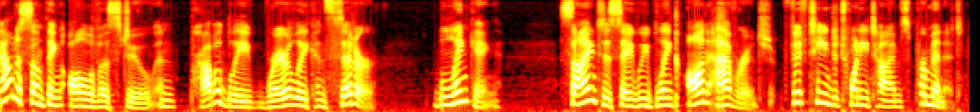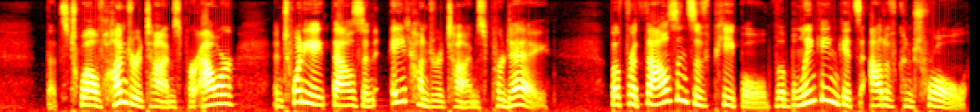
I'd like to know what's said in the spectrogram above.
Now to something all of us do and probably rarely consider blinking. Scientists say we blink on average 15 to 20 times per minute. That's 1,200 times per hour and 28,800 times per day. But for thousands of people, the blinking gets out of control,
